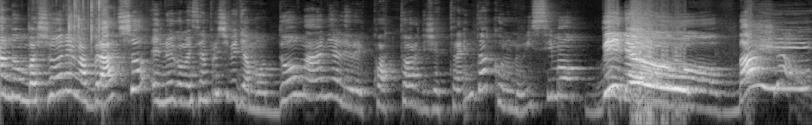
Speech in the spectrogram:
mando un bacione, un abbraccio e noi come sempre ci vediamo domani alle ore 14.30 con un nuovissimo video! Bye!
